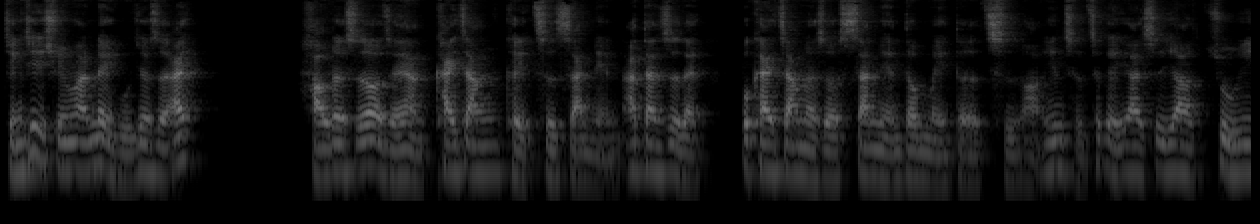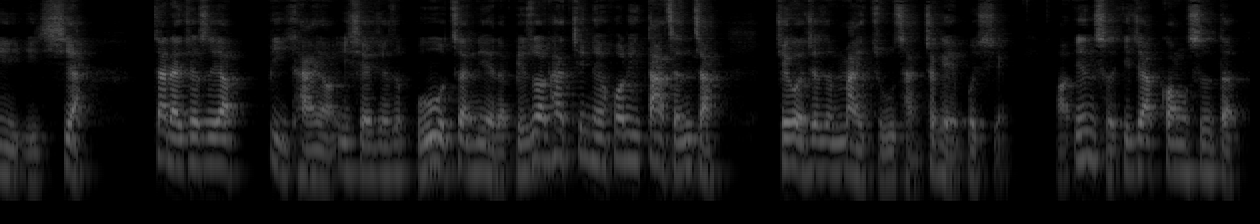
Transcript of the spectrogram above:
景气循环类股就是，哎，好的时候怎样？开张可以吃三年啊，但是呢，不开张的时候三年都没得吃啊。因此这个要是要注意一下。再来就是要避开哦一些就是不务正业的，比如说它今年获利大成长，结果就是卖主产，这个也不行啊。因此一家公司的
